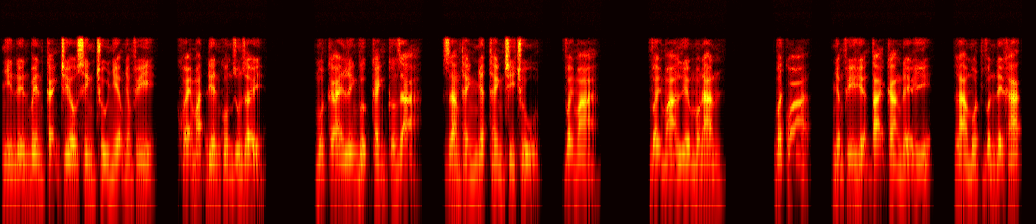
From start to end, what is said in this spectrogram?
nhìn đến bên cạnh chiêu sinh chủ nhiệm nhậm phi, khỏe mắt điên cuồng run rẩy. Một cái lĩnh vực cảnh cường giả, giang thành nhất thành chi chủ, vậy mà vậy mà liếm món ăn. Bất quá, nhậm phi hiện tại càng để ý là một vấn đề khác.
